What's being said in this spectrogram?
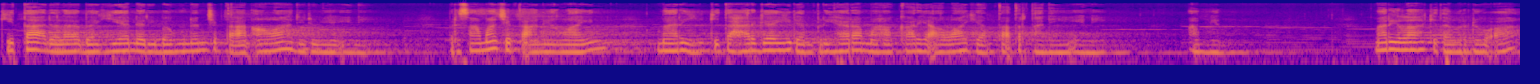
Kita adalah bagian dari bangunan ciptaan Allah di dunia ini. Bersama ciptaan yang lain, mari kita hargai dan pelihara mahakarya Allah yang tak tertandingi ini. Amin. Marilah kita berdoa.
